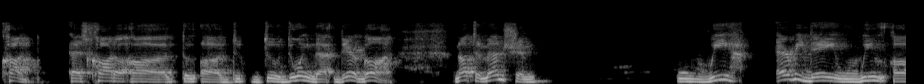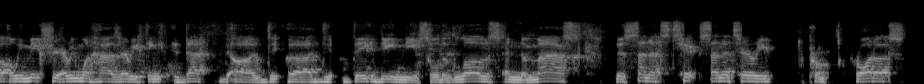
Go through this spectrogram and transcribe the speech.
caught has caught uh, uh, do, do, doing that, they're gone. Not to mention, we every day we uh, we make sure everyone has everything that uh, uh, they, they need. So the gloves and the mask, the sanitary sanitary pro- products.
